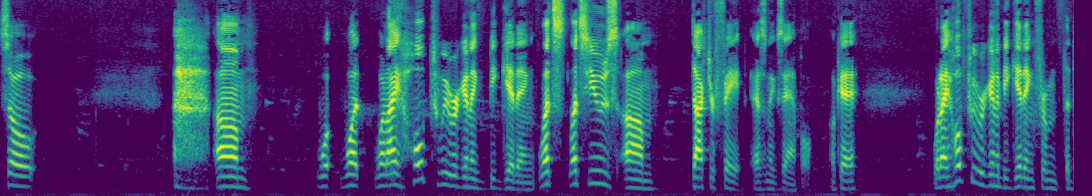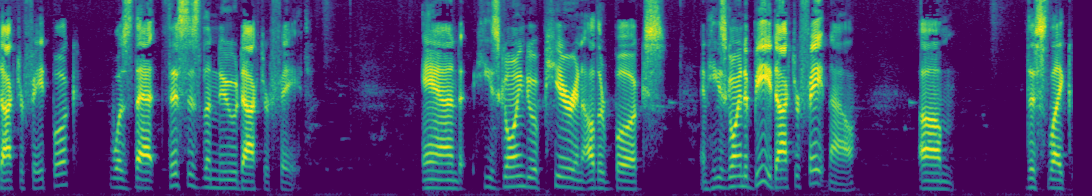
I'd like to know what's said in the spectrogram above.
so, um, what what what I hoped we were going to be getting. Let's let's use um, Doctor Fate as an example. Okay. What I hoped we were going to be getting from the Doctor Fate book was that this is the new Doctor Fate, and he's going to appear in other books, and he's going to be Doctor Fate now. Um, this like,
